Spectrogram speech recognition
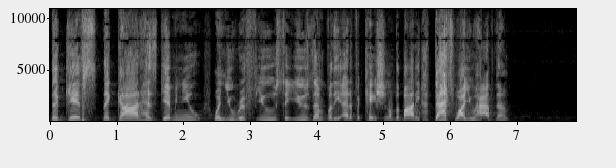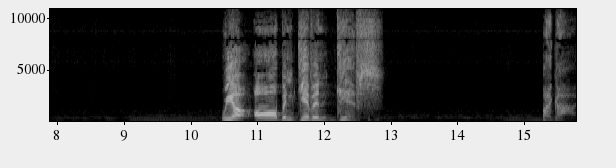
the gifts that God has given you when you refuse to use them for the edification of the body? That's why you have them. We are all been given gifts. by God.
